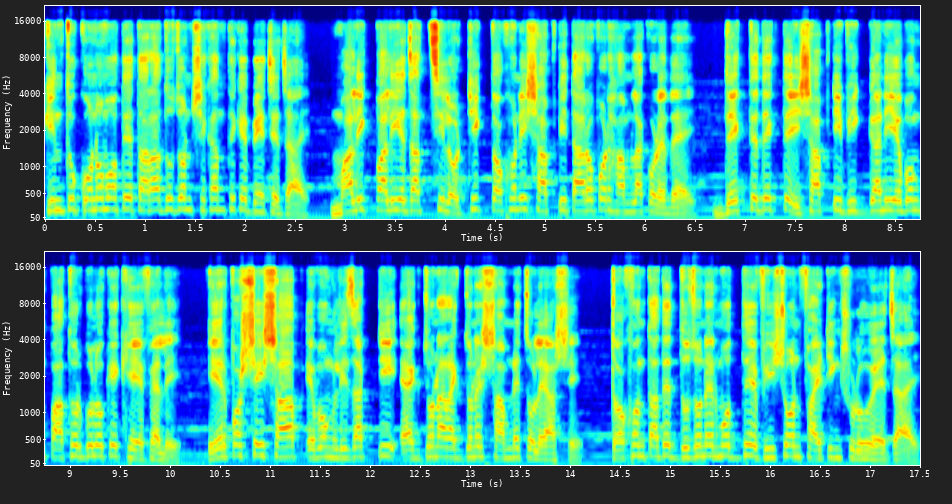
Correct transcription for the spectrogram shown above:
কিন্তু কোনো মতে তারা দুজন সেখান থেকে বেঁচে যায়। মালিক পালিয়ে যাচ্ছিল, ঠিক তখনই সাপটি তার ওপর হামলা করে দেয়। দেখতে দেখতেই সাপটি বিজ্ঞানী এবং পাথরগুলোকে খেয়ে ফেলে। এরপর সেই সাপ এবং লিজারটি একজন আর একজনের সামনে চলে আসে। তখন তাদের দুজনের মধ্যে ভীষণ ফাইটিং শুরু হয়ে যায়।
